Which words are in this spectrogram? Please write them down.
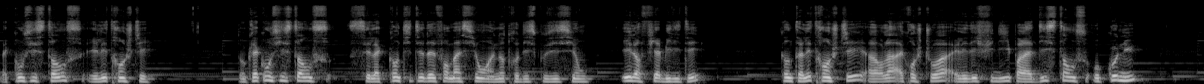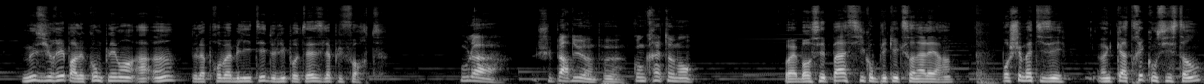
la consistance et l'étrangeté. Donc la consistance, c'est la quantité d'informations à notre disposition et leur fiabilité. Quant à l'étrangeté, alors là, accroche-toi, elle est définie par la distance au connu, mesurée par le complément à 1 de la probabilité de l'hypothèse la plus forte. Oula, je suis perdu un peu, concrètement. Ouais, bon, c'est pas si compliqué que ça en a l'air. Hein. Pour schématiser, un cas très consistant,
